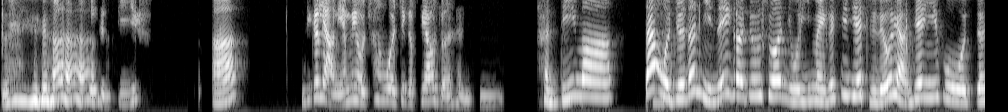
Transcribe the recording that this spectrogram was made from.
对，很低啊？你这个两年没有穿过，这个标准很低，很低吗？但我觉得你那个就是说，我每个季节只留两件衣服，我这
